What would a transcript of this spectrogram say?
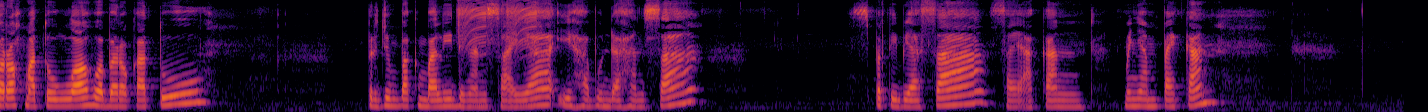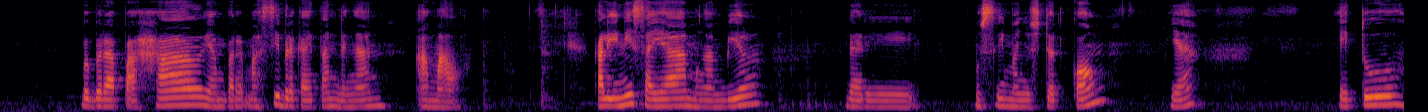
warahmatullahi wabarakatuh. Berjumpa kembali dengan saya Iha Bunda Hansa. Seperti biasa, saya akan menyampaikan beberapa hal yang ber masih berkaitan dengan amal. Kali ini saya mengambil dari muslimanews.com ya itu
